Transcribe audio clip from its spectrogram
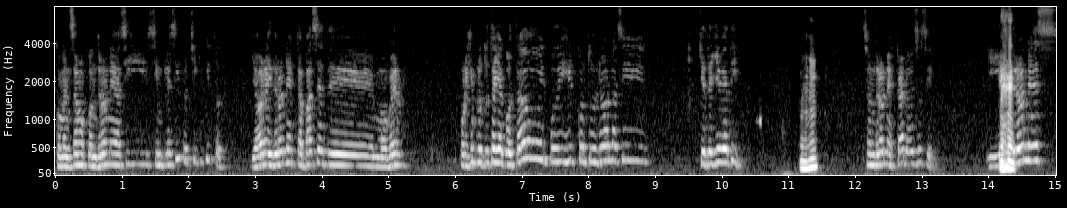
comenzamos con drones así simplecitos, chiquititos. Y ahora hay drones capaces de mover. Por ejemplo, tú estás acostado y podés ir con tu dron así que te lleve a ti. Son drones caros, eso sí. Y hay drones,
